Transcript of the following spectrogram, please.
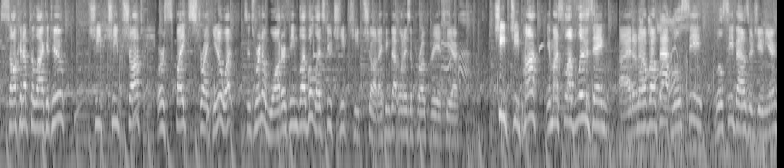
Sock it up to Lakitu. Cheep, cheep shot or spike strike. You know what? Since we're in a water-themed level, let's do Cheep, cheep shot. I think that one is appropriate here. Cheep, cheep, huh? You must love losing. I don't know about that. We'll see. We'll see, Bowser Jr.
